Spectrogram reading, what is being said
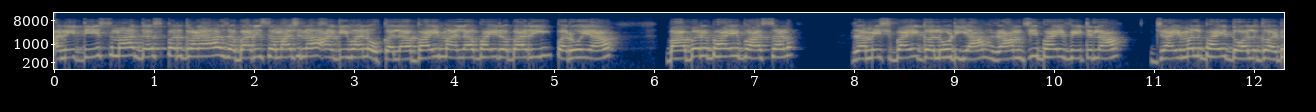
અને દેશમાં દસ પરગણા રબારી સમાજના આગેવાનો કલાભાઈ, માલાભાઈ રબારી, પરોયા, બાબરભાઈ વાસણ, રમેશભાઈ ગલોડિયા, રામજીભાઈ વેટલા, જાયમલભાઈ દોલગઢ,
